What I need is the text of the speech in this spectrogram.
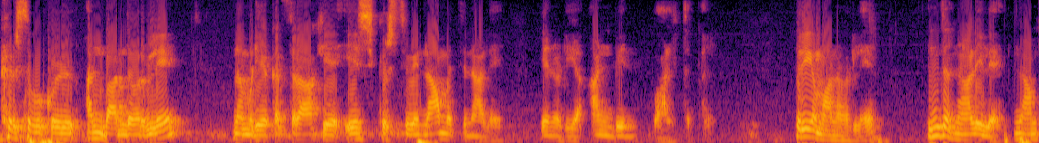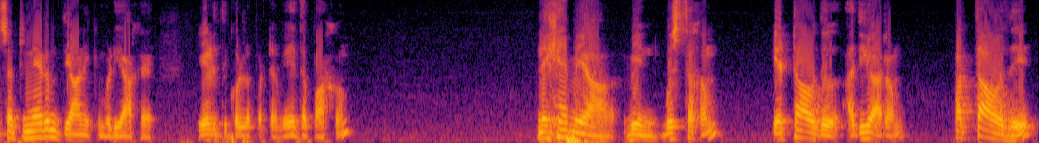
கிறிஸ்துவுக்குள் அன்பார்ந்தவர்களே நம்முடைய கர்த்தராகிய இயேசு கிறிஸ்துவின் நாமத்தினாலே என்னுடைய அன்பின் வாழ்த்துக்கள். பிரியமானவர்களே இந்த நாளிலே நாம் சற்று நேரம் தியானிக்கும்படியாக எடுத்துக்கொள்ளப்பட்ட வேத பாகம் நெஹேமியாவின் புஸ்தகம் எட்டாவது அதிகாரம் பத்தாவது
